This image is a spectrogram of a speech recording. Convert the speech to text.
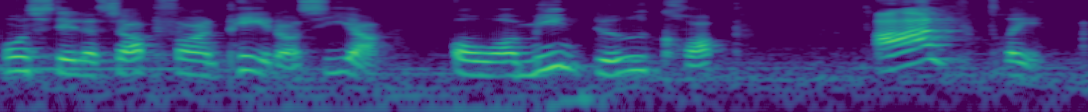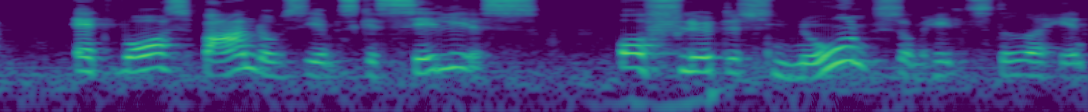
Hun stiller sig op foran Peter og siger, over min døde krop, aldrig, at vores barndomshjem skal sælges og flyttes nogen som helst steder hen.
